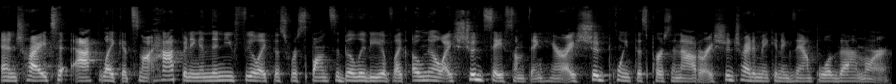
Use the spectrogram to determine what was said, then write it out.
and try to act like it's not happening and then you feel like this responsibility of like oh no I should say something here I should point this person out or I should try to make an example of them or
